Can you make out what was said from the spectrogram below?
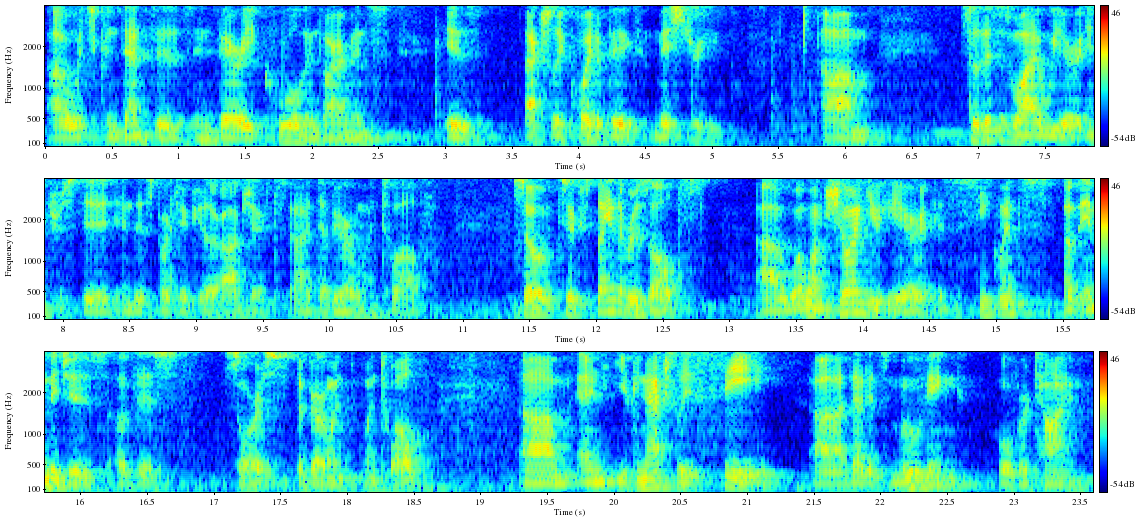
uh, which condenses in very cool environments, is actually quite a big mystery. Um, so this is why we are interested in this particular object, uh, WR112. So to explain the results, uh, what I'm showing you here is a sequence of images of this source, WR112, um, and you can actually see uh, that it's moving over time.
